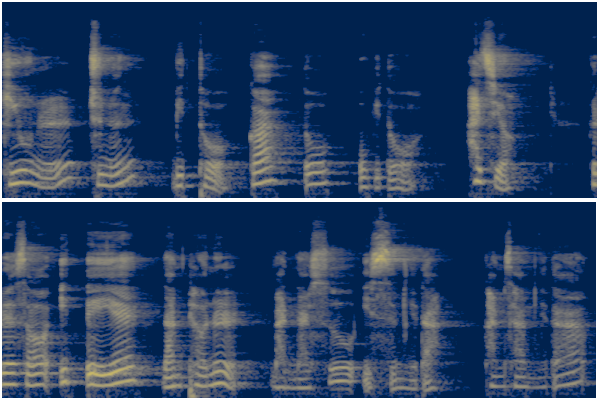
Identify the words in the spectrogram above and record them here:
기운을 주는 미토가 또 오기도 하지요. 그래서 이때에 남편을 만날 수 있습니다. 감사합니다.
